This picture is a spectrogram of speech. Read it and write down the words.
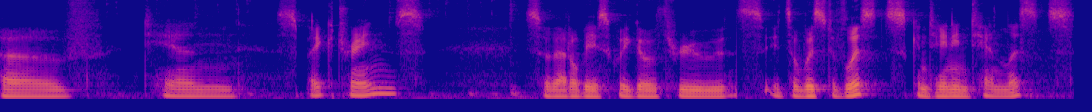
of 10 spike trains so that'll basically go through, it's, it's, a list of lists containing 10 lists.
